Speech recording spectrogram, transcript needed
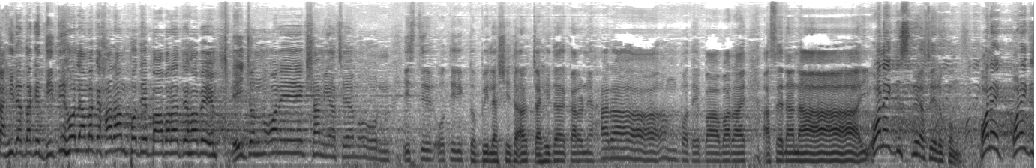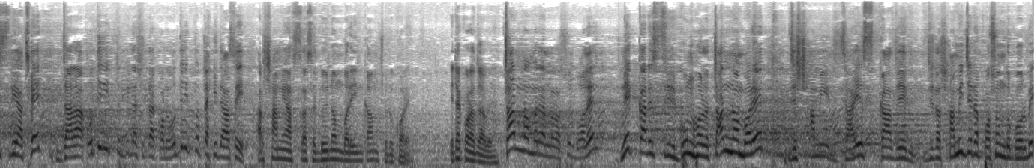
চাহিদা তাকে দিতে হলে আমাকে হারাম পথে পা বাড়াতে হবে। এই জন্য অনেক স্বামী আছে এমন। স্ত্রীর অতিরিক্ত বিলাসিতা আর চাহিদার কারণে হারাম পথে পা বাড়ায়, আছে না নাই? অনেক স্ত্রী আছে এরকম। অনেক অনেক স্ত্রী আছে যারা অতিরিক্ত বিলাসিতা করে, অতিরিক্ত চাহিদা আছে, আর স্বামী আস্তে আস্তে দুই নম্বরে ইনকাম শুরু করে। এটা করা যাবে চার নম্বরে আল্লাহ রাসুল বলেন, নেককার স্ত্রীর গুণ হলো চার নম্বরে যে স্বামীর জায়েজ কাজের, যেটা স্বামী যেটা পছন্দ করবে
